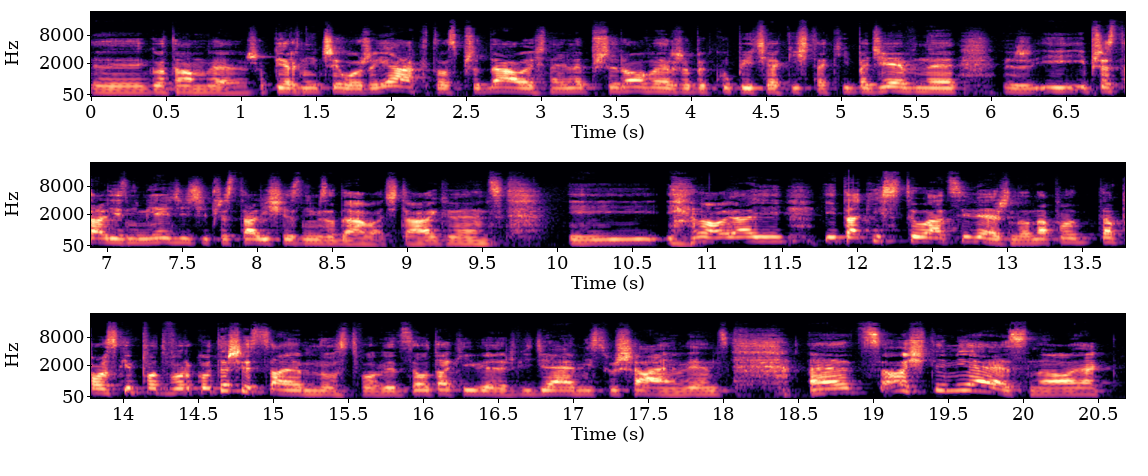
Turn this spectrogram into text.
yy, go tam, wiesz, opierniczyło, że jak to, sprzedałeś najlepszy rower, żeby kupić jakiś taki badziewny i, i przestali z nim jeździć i przestali się z nim zadawać, tak, więc i, no, i, i takich sytuacji, wiesz, no, na, na polskim podwórku też jest całe mnóstwo, więc o takich, wiesz, widziałem i słyszałem, więc e, coś w tym jest, no, jak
